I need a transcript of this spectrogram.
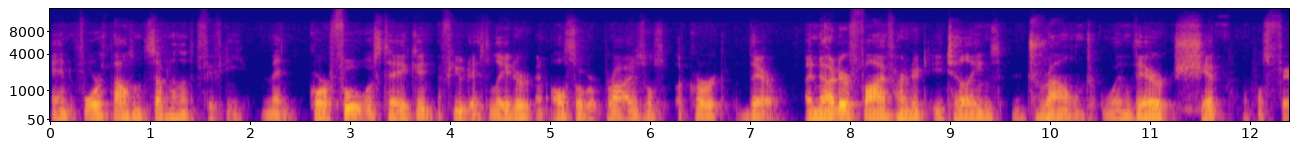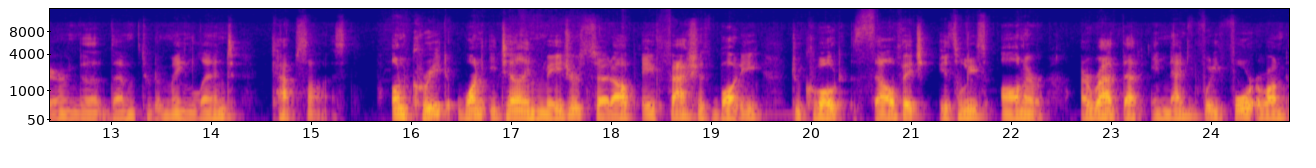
and 4,750 men. Corfu was taken a few days later and also reprisals occurred there. Another 500 Italians drowned when their ship that was ferrying the, them to the mainland capsized. On Crete, one Italian major set up a fascist body to quote, salvage Italy's honor. I read that in 1944 around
